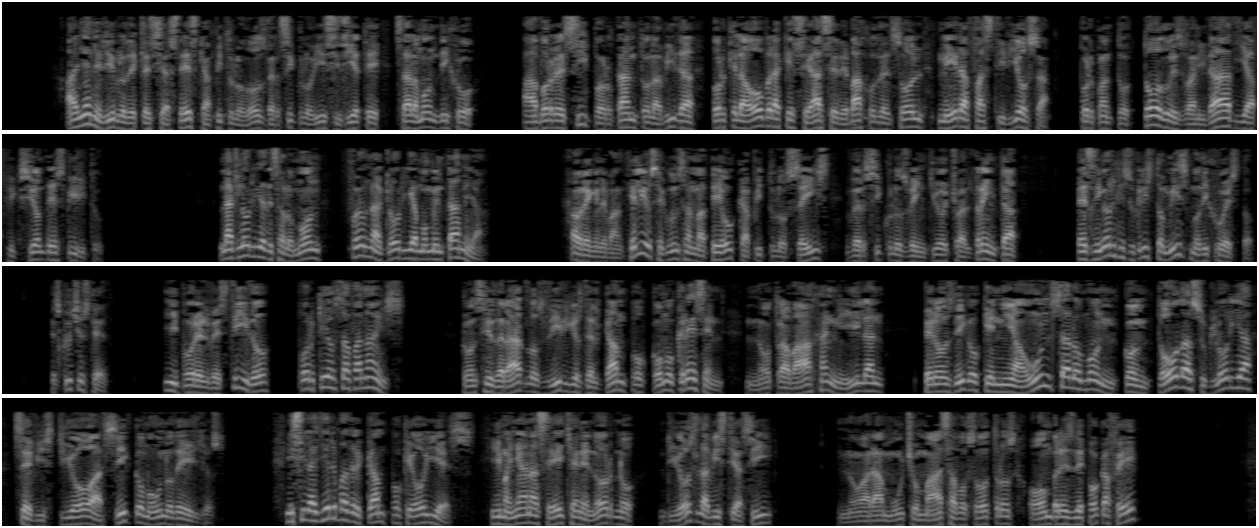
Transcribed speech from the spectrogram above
Allá en el libro de Eclesiastés capítulo dos versículo diecisiete, Salomón dijo, Aborrecí por tanto la vida, porque la obra que se hace debajo del sol me era fastidiosa, por cuanto todo es vanidad y aflicción de espíritu. La gloria de Salomón fue una gloria momentánea. Ahora, en el Evangelio según San Mateo, capítulo seis, versículos veintiocho al treinta, el Señor Jesucristo mismo dijo esto. Escuche usted. Y por el vestido, ¿por qué os afanáis? Considerad los lirios del campo, cómo crecen, no trabajan ni hilan, pero os digo que ni aun Salomón, con toda su gloria, se vistió así como uno de ellos. Y si la hierba del campo que hoy es, y mañana se echa en el horno, Dios la viste así, ¿no hará mucho más a vosotros, hombres de poca fe?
